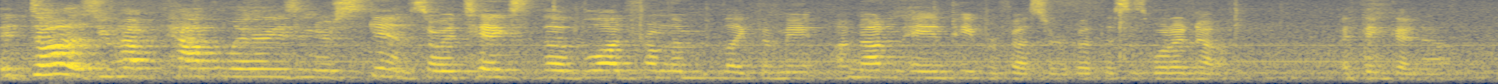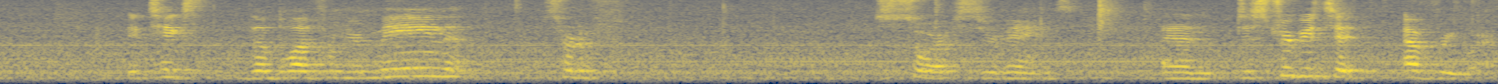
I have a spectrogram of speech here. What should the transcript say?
It does, you have capillaries in your skin, so it takes the blood from the, like the main, I'm not an A and P professor, but this is what I know. I think I know. It takes the blood from your main sort of source, your veins, and distributes it everywhere.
